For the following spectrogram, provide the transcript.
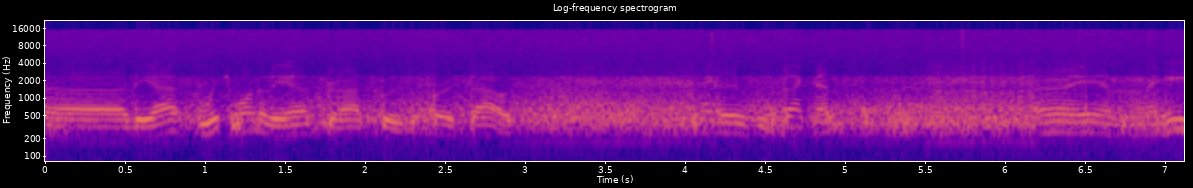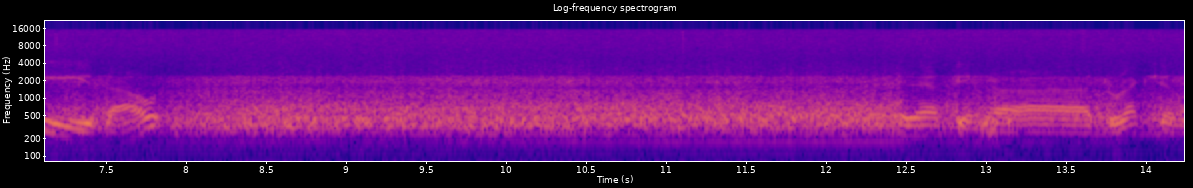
uh, the which one of the astronauts was the first out. There's the second, and he's out. He's asking uh, directions.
